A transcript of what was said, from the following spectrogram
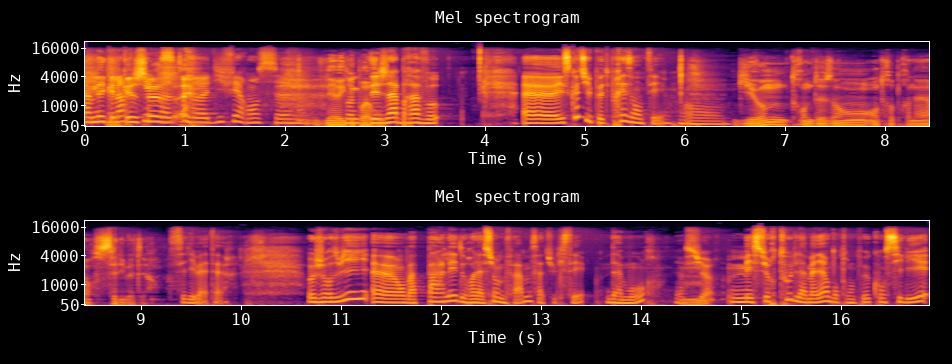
ramener quelque Marquez chose. votre différence. euh, Venez avec du Donc déjà, bravo. Euh, Est-ce que tu peux te présenter en Guillaume, 32 ans, entrepreneur, célibataire. célibataire Aujourd'hui, euh, on va parler de relations hommes-femmes, ça tu le sais, d'amour, bien Mhm. sûr, mais surtout de la manière dont on peut concilier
